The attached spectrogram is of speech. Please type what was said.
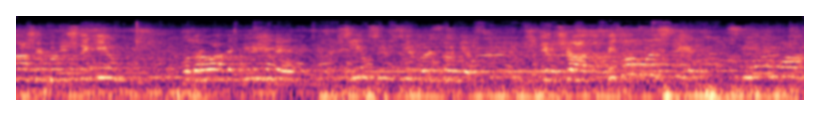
наших помічників подарувати квіти всім всім всім присутнім дівчатам. Відомості з спільним вам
